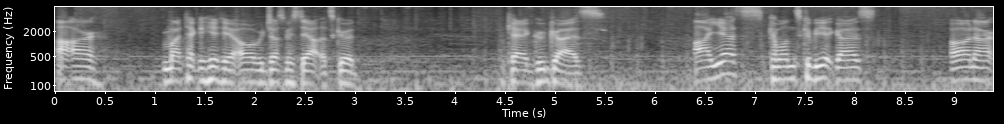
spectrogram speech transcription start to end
Uh-oh. We might take a hit here. Oh, we just missed out. That's good. Okay, good guys. Ah, uh, yes. Come on, this could be it, guys. Oh, no.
